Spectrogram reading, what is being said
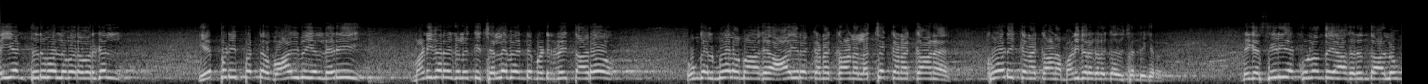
ஐயன் திருவள்ளுவர் அவர்கள் எப்படிப்பட்ட வாழ்வியல் நெறி மனிதர்களுக்கு செல்ல வேண்டும் என்று நினைத்தாரோ உங்கள் மூலமாக ஆயிரக்கணக்கான லட்சக்கணக்கான கோடிக்கணக்கான மனிதர்களுக்கு அது செல்லுகிறது. நீங்கள் சிறிய குழந்தையாக இருந்தாலும்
